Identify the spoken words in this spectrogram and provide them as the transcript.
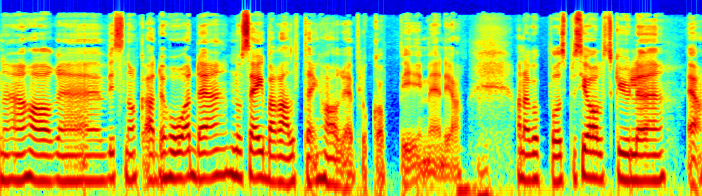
eh, har eh, visstnok ADHD. Nå ser jeg bare alt jeg har plukka opp i media. Han har gått på spesialskole, ja.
